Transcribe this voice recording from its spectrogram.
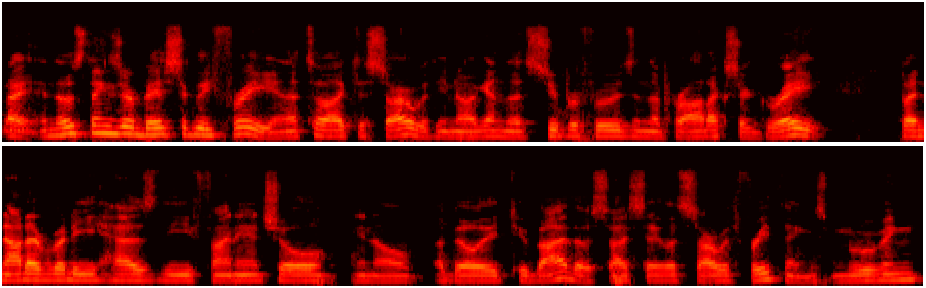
Right. And those things are basically free. And that's what I like to start with. You know, again, the superfoods and the products are great, but not everybody has the financial, you know, ability to buy those. So I say let's start with free things. Moving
